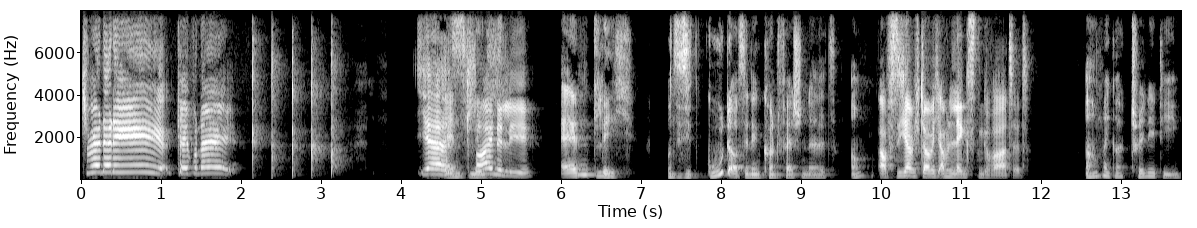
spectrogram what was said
Trinity! K4A! Yes, Endlich. finally! Endlich. Und sie sieht gut aus in den Confessionals. Oh, Auf sie habe ich, glaube ich, am längsten gewartet. oh my God, Trinity.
